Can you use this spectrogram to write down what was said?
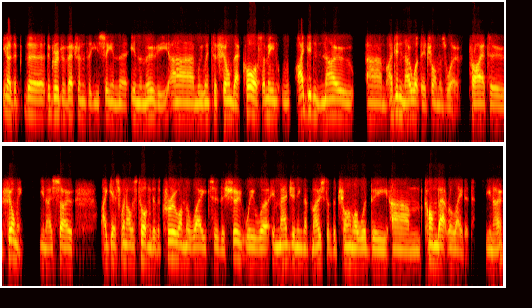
you know, the the, the group of veterans that you see in the in the movie, um, we went to film that course. I mean, I didn't know um, I didn't know what their traumas were prior to filming. You know, so I guess when I was talking to the crew on the way to the shoot, we were imagining that most of the trauma would be um, combat related, you know,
